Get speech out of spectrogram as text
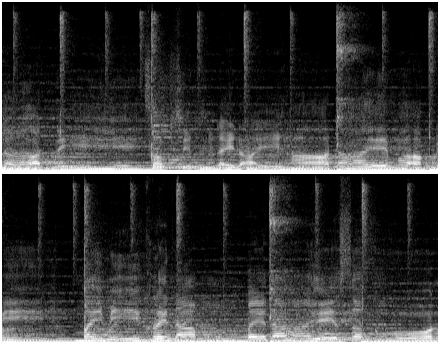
ชาตินี้ ทรัพย์สินใดๆ หาได้มากมี ไม่มีใครนำไปได้สักคน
